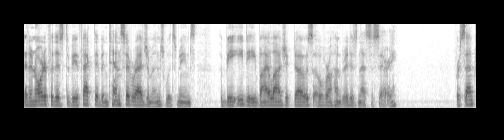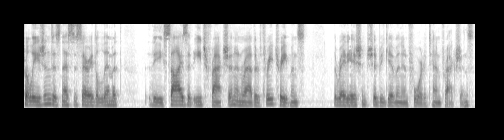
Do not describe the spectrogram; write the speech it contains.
That in order for this to be effective, intensive regimens, which means a BED, biologic dose, over 100 is necessary. For central lesions, it's necessary to limit the size of each fraction, and rather three treatments, the radiation should be given in 4 to 10 fractions.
